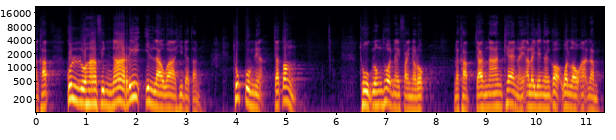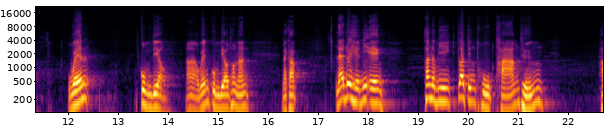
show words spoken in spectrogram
นะครับ กุลลูฮาฟินนาริอิลลาวาฮิดะตัน ทุกกลุ่มเนี่ยจะต้องถูกลงโทษในไฟนรกนะครับ จะนานแค่ไหนอะไรยังไงก็วัลลอฮอะลัมเว้นกลุ่มเดียวอ่าเว้นกลุ่มเดียวเท่านั้นนะครับ และด้วยเหตุนี้เองท่านนบีก็จึงถูกถามถึง ฮ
